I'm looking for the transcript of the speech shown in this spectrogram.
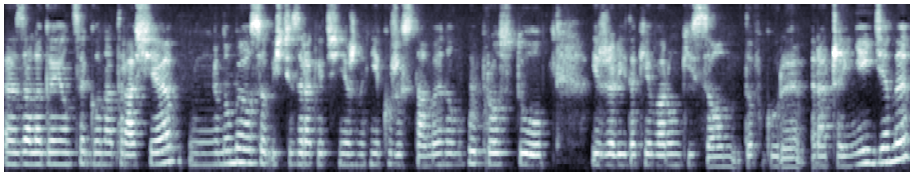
e, zalegającego na trasie. No my osobiście z rakiet śnieżnych nie korzystamy, no bo po prostu jeżeli takie warunki są, to w góry raczej nie idziemy.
